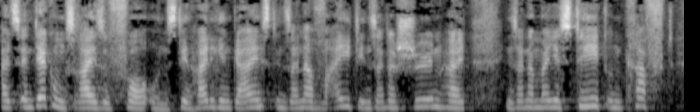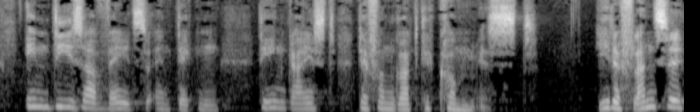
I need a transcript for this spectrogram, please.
als Entdeckungsreise vor uns, den Heiligen Geist in seiner Weite, in seiner Schönheit, in seiner Majestät und Kraft in dieser Welt zu entdecken, den Geist, der von Gott gekommen ist. Jede Pflanze,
